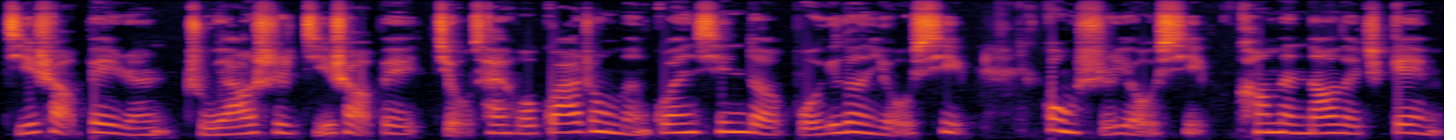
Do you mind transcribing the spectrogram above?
极少被人，主要是极少被韭菜和瓜众们关心的博弈论游戏——共识游戏 （Common Knowledge Game）。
